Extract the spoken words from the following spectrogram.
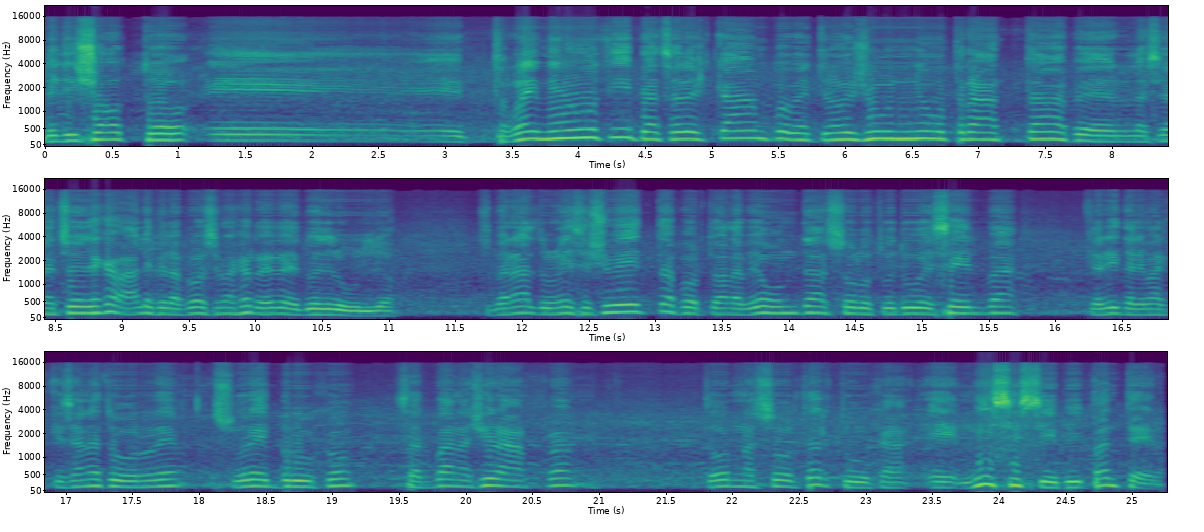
Le 18 e 3 minuti, Piazza del Campo, 29 giugno, tratta per l'assegnazione dei cavalli per la prossima carriera del 2 di luglio. Smeraldo Lunese Civetta, Porto alla Onda, Solo 2 Selva, Carita di Marchesana Torre, Surei Bruco, Sarbana Giraffa, Torna Sol Tartuca e Mississippi Pantera.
